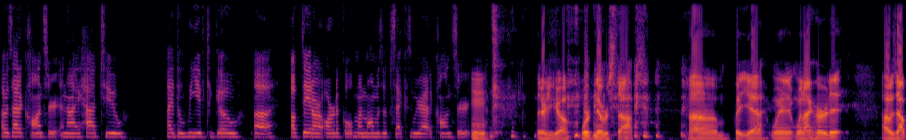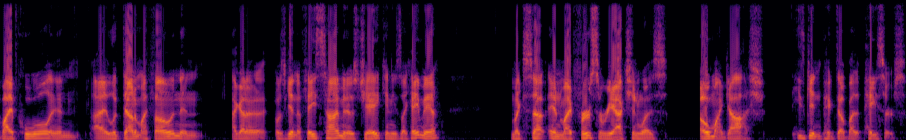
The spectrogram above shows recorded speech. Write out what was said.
I was at a concert and I had to I had to leave to go uh, update our article. My mom was upset because we were at a concert. Mm. There you go. Work never stops. Um, but yeah, when when I heard it, I was out by a pool and I looked down at my phone and I got a I was getting a FaceTime and it was Jake and he's like, "Hey man." I'm like, "Sup?" And my first reaction was, "Oh my gosh, he's getting picked up by the Pacers."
